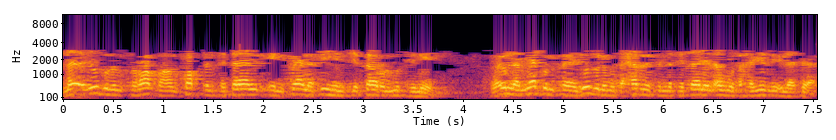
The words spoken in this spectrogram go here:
لا يجوز الانصراف عن صف القتال إن كان فيه انكسار المسلمين وإن لم يكن فيجوز لمتحرك لقتال أو متحيز إلى فئه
